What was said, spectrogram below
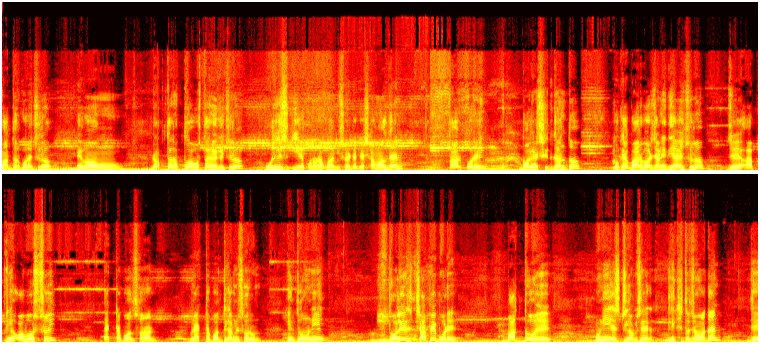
মারধর করেছিল এবং রক্তারক্ত অবস্থা হয়ে গেছিল পুলিশ গিয়ে কোনো রকমের বিষয়টাকে সামাল দেন। তারপরেই দলের সিদ্ধান্ত, ওকে বারবার জানিয়ে দেওয়া হয়েছিল যে আপনি অবশ্যই একটা পদ সরান মানে একটা পদ থেকে আপনি সরুন। কিন্তু উনি দলের চাপে পড়ে বাধ্য হয়ে উনি এসডি অফিসে লিখিত জমা দেন যে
